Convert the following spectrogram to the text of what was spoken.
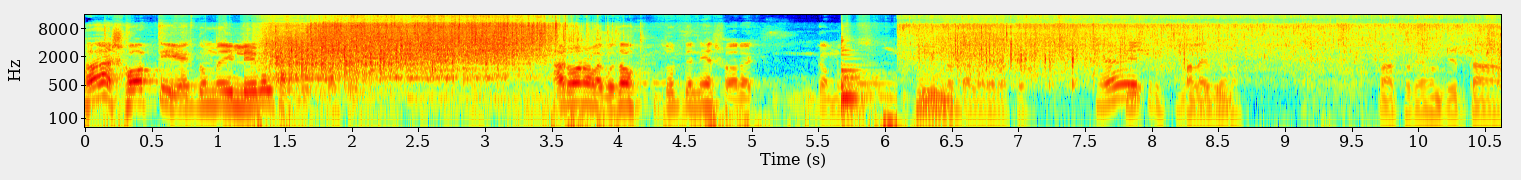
হ্যাঁ সবটি একদম এই লেভেল থাকবে। আর ওরা লাগবে যাও দুধ দিয়ে নিয়ে আর এক গামলা বিভিন্ন আছে। ফালাইবে না। এখন যে দাম।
